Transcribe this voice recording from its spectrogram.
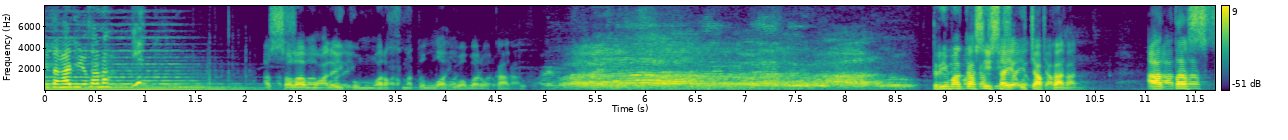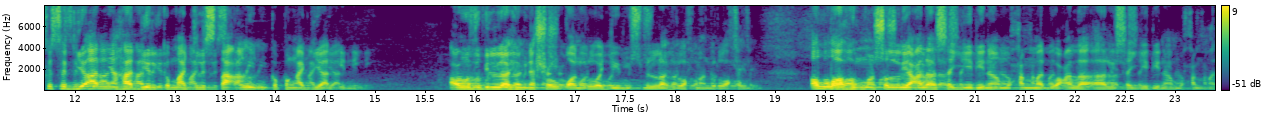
kita ngaji ke sana. Assalamualaikum warahmatullahi wabarakatuh. Terima kasih saya ucapkan atas kesediaannya hadir ke majelis taklim ke pengajian ini. A'udzubillahi minasyaitonirrajim. Bismillahirrahmanirrahim. Allahumma salli ala sayyidina Muhammad wa ala ali sayyidina Muhammad.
